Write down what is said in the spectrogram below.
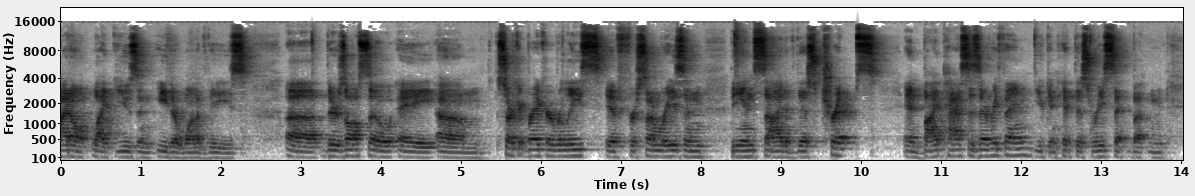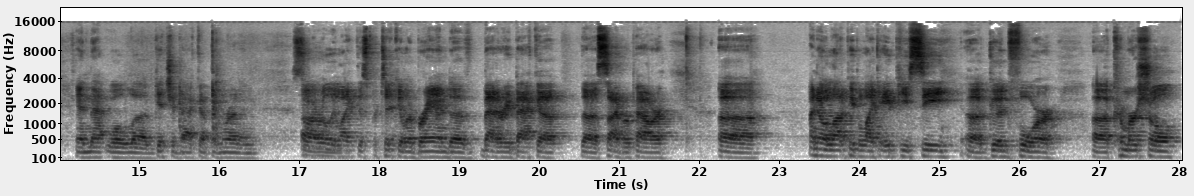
I don't like using either one of these. Uh, there's also a um, circuit breaker release if for some reason the inside of this trips and bypasses everything. You can hit this reset button and that will uh, get you back up and running. So I really like this particular brand of battery backup, the CyberPower. Uh, I know a lot of people like APC, uh, good for uh, commercial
